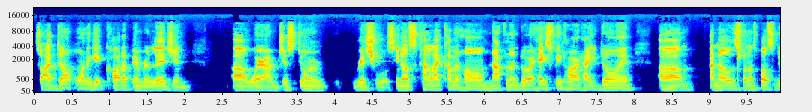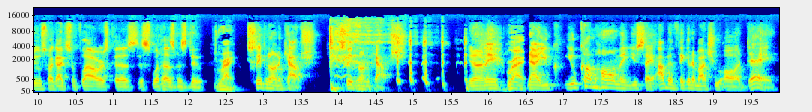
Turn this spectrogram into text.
so I don't want to get caught up in religion uh where I'm just doing rituals. You know, it's kind of like coming home, knocking on the door, "Hey sweetheart, how you doing?" Um I know this is what I'm supposed to do, so I got you some flowers because this is what husbands do. Right, Sleeping on the couch. Sleeping on the couch. You know what I mean? right. Now you you come home and you say, I've been thinking about you all day.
